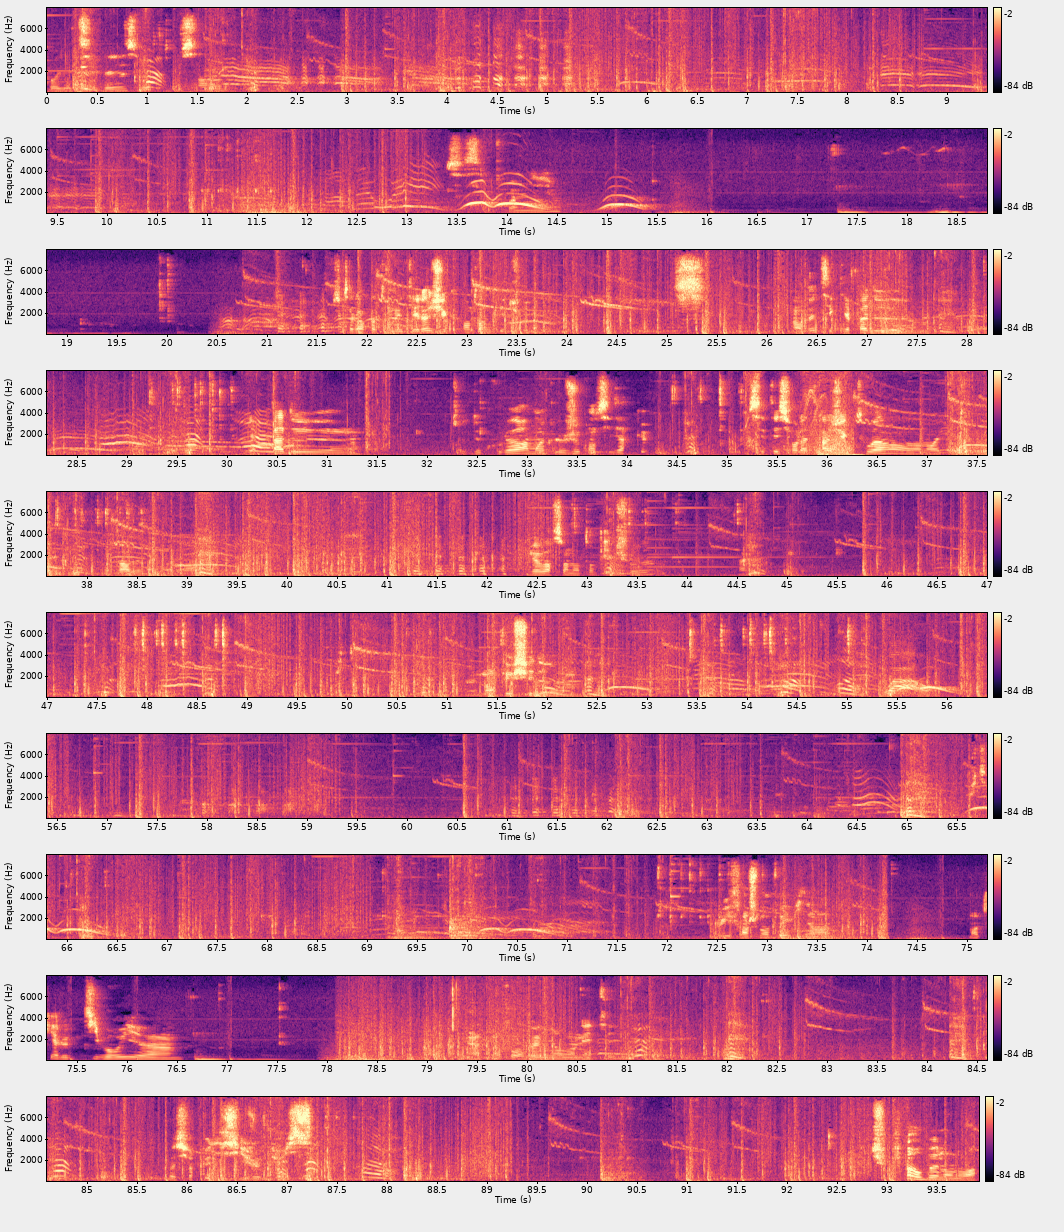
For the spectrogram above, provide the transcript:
c'est pas. Tout à l'heure quand on était là, j'ai cru entendre quelque chose. En fait, c'est qu'il n'y a pas de... A pas de... de couleur, à moins que le jeu considère que c'était sur la trajectoire, on aurait pu de voir si on entend quelque chose. Ouais. M'empêcher de... Wow. Franchement, pas évident. Hein. Qu'il y a le petit bruit. Euh... Maintenant, pour revenir où on était. Pas sûr que d'ici je puisse. Je suis pas au bon endroit.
